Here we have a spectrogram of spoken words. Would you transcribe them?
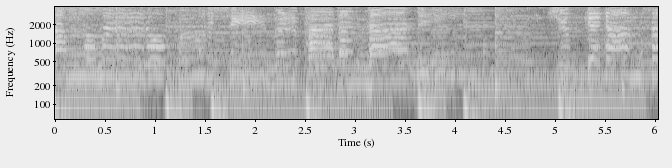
한 몸으로 부르심을 받았나니. 주께 감사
